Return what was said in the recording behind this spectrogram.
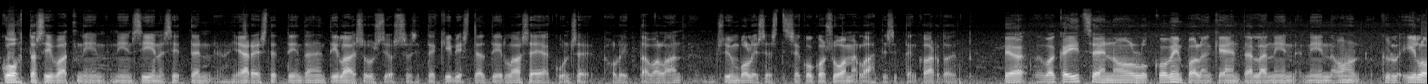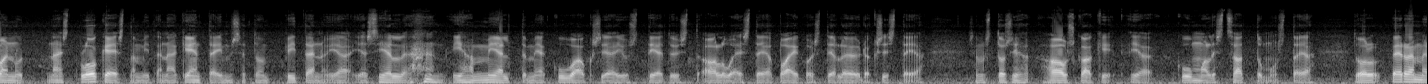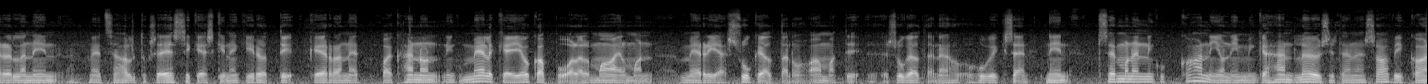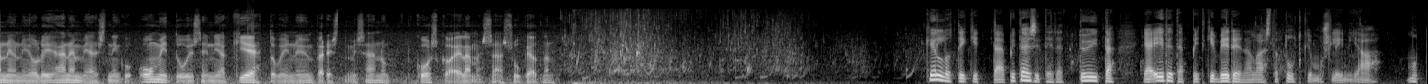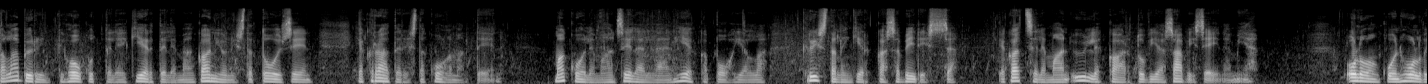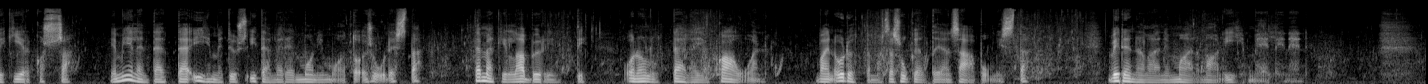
kohtasivat, niin, niin siinä sitten järjestettiin tämmöinen tilaisuus, jossa sitten kilisteltiin laseja, kun se oli tavallaan symbolisesti se koko Suomenlahti sitten kartoitettu. Ja vaikka itse en ole ollut kovin paljon kentällä, niin, niin olen kyllä iloinnut näistä blogeista, mitä nämä kenttäihmiset on pitänyt. Ja, ja siellä ihan mielettömiä kuvauksia just tietyistä alueista ja paikoista ja löydöksistä. Ja semmoista tosi hauskaakin ja kummallista sattumusta. Ja tuolla Perämerellä niin Metsähallituksen Essi Keskinen kirjoitti kerran, että vaikka hän on niin melkein joka puolella maailman meriä sukeltanut ammattisukeltajana huvikseen, niin semmoinen niin kanjoni, minkä hän löysi, tämmöinen savikanjoni, oli hänen mielestä niin omituisin ja kiehtovin ympäristö, missä hän on koskaan elämässään sukeltanut. Kello tikittää, pitäisi tehdä töitä ja edetä pitkin vedenalaista tutkimuslinjaa, mutta labyrintti houkuttelee kiertelemään kanjonista toiseen ja kraaterista kolmanteen, makoilemaan selällään hiekkapohjalla kristallinkirkkaassa vedessä ja katselemaan ylle kaartuvia saviseinämiä. Olo on kuin holvikirkossa ja mielen täyttää ihmetys Itämeren monimuotoisuudesta. Tämäkin labyrintti on ollut täällä jo kauan, vain odottamassa sukeltajan saapumista. Vedenalainen maailma on ihmeellinen.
